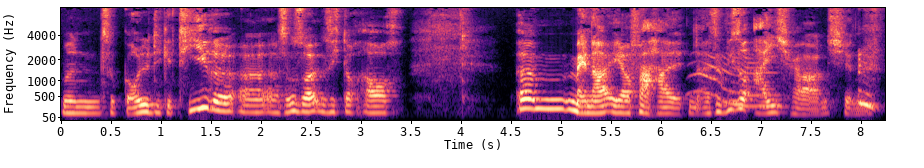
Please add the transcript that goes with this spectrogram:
man so goldige Tiere, äh, so sollten sich doch auch ähm, Männer eher verhalten, also wie so hm. Eichhörnchen.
